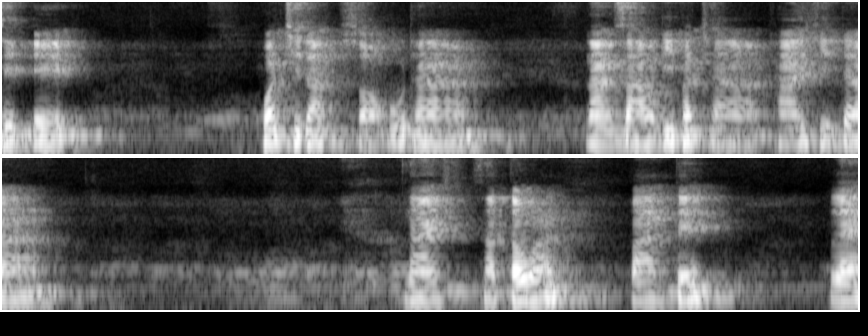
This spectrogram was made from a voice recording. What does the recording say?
สิบเอกวัชิระสองอุทา นางสาวนิพัชชา คล้ายจินดา นายสัตวัตปานเต็และ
